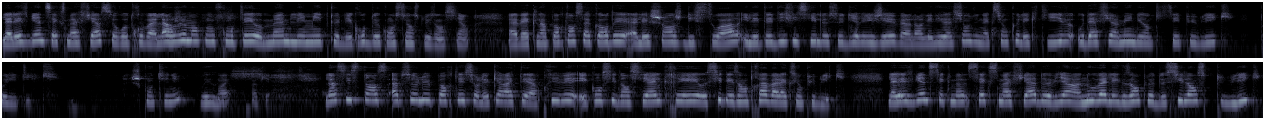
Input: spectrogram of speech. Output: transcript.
la lesbienne sex mafia se retrouva largement confrontée aux mêmes limites que les groupes de conscience plus anciens. Avec l'importance accordée à l'échange d'histoires, il était difficile de se diriger vers l'organisation d'une action collective ou d'affirmer une identité publique politique. Je continue? Oui, oui. Ouais. L'insistance absolue portée sur le caractère privé et confidentiel crée aussi des entraves à l'action publique. La lesbienne sex mafia devient un nouvel exemple de silence public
